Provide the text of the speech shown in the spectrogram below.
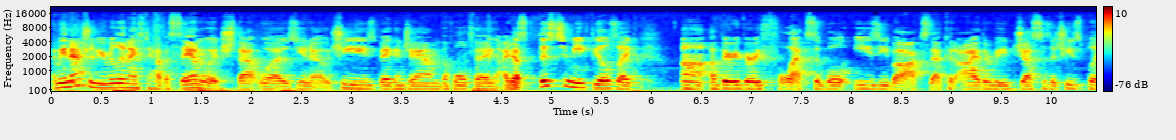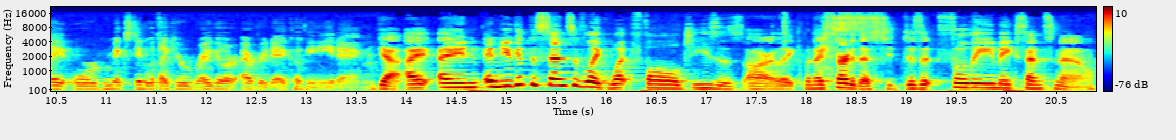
I mean, actually, it'd be really nice to have a sandwich that was, you know, cheese, bacon jam, the whole thing. I Yep. just this to me feels like uh, a very very flexible, easy box that could either be just as a cheese plate or mixed in with like your regular everyday cooking eating. Yeah, I, I and, and you get the sense of like what fall cheeses are. Like when I started this, does it fully make sense now?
